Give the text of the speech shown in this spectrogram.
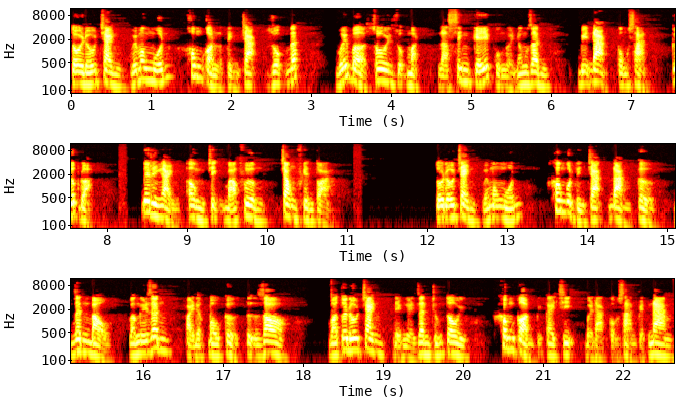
Tôi đấu tranh với mong muốn không còn là tình trạng ruộng đất với bờ sôi ruộng mật là sinh kế của người nông dân bị đảng Cộng sản cướp đoạt. Đây là hình ảnh ông Trịnh Bá Phương trong phiên tòa. Tôi đấu tranh với mong muốn không còn tình trạng đảng cử, dân bầu và người dân phải được bầu cử tự do và tôi đấu tranh để người dân chúng tôi không còn bị cai trị bởi Đảng Cộng sản Việt Nam,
